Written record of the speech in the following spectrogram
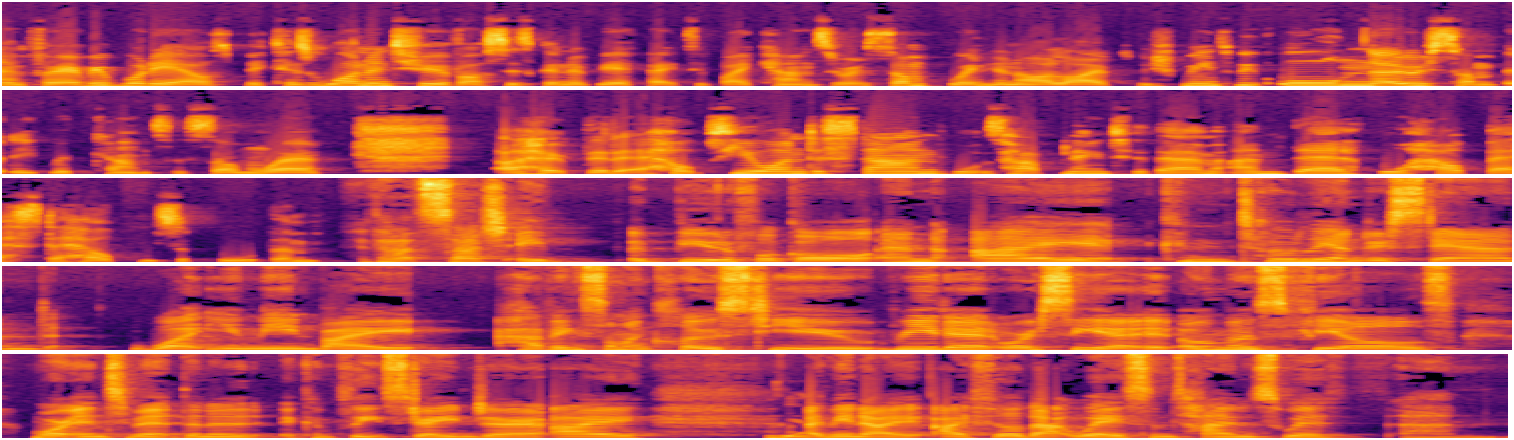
And for everybody else, because one in two of us is going to be affected by cancer at some point in our lives, which means we all know somebody with cancer somewhere. I hope that it helps you understand what's happening to them and therefore how best to help and support them. That's such a, a beautiful goal. And I can totally understand what you mean by having someone close to you read it or see it. It almost feels more intimate than a, a complete stranger. I, yeah. I mean, I, I feel that way sometimes with um,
